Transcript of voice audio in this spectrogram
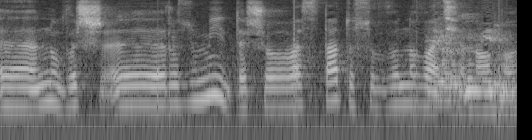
е, ну ви ж е, розумієте, що у вас статус обвинуваченого.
